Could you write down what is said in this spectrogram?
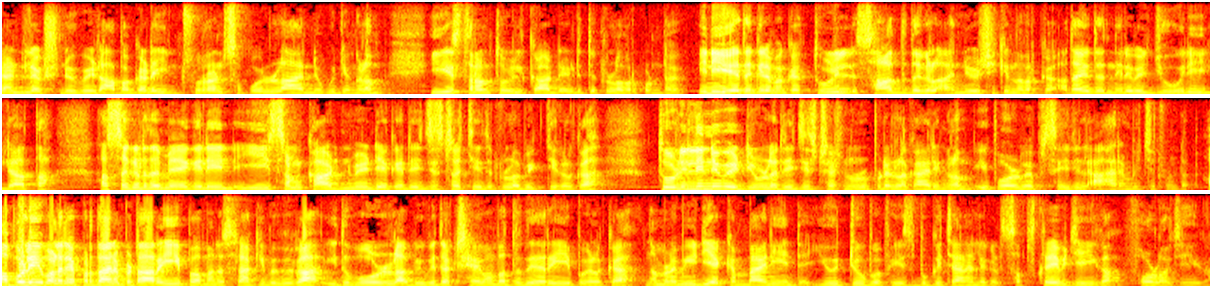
രണ്ട് ലക്ഷം രൂപയുടെ അപകട ഇൻഷുറൻസ് പോലുള്ള ആനുകൂല്യങ്ങളും ഈ സ്ത്രം തൊഴിൽ കാർഡ് എടുത്തിട്ടുള്ളവർക്കുണ്ട്. ഇനി ഏതെങ്കിലുമൊക്കെ തൊഴിൽ സാധ്യതകൾ അന്വേഷിക്കുന്നവർക്ക് അതായത് നിലവിൽ ജോലിയില്ലാത്ത അസംഘടിത മേഖലയിൽ ഈ ശ്രം കാർഡിന് വേണ്ടിയൊക്കെ രജിസ്റ്റർ ചെയ്തിട്ടുള്ള വ്യക്തികൾക്ക് തൊഴിലിന് വേണ്ടിയുള്ള രജിസ്ട്രേഷൻ ഉൾപ്പെടെയുള്ള കാര്യങ്ങളും ഇപ്പോൾ വെബ്സൈറ്റിൽ ആരംഭിച്ചിട്ടുണ്ട്. അപ്പോൾ ഈ വളരെ പ്രധാനപ്പെട്ട അറിയിപ്പ് മനസ്സിലാക്കി വെക്കുക. ഇതുപോലുള്ള വിവിധ ക്ഷേമ പദ്ധതി അറിയിപ്പുകൾക്ക് നമ്മുടെ മീഡിയ കമ്പാനിയന്റെ യൂട്യൂബ് ഫേസ്ബുക്ക് ചാനലുകൾ സബ്സ്ക്രൈബ് ചെയ്യുക ഫോളോ ചെയ്യുക.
